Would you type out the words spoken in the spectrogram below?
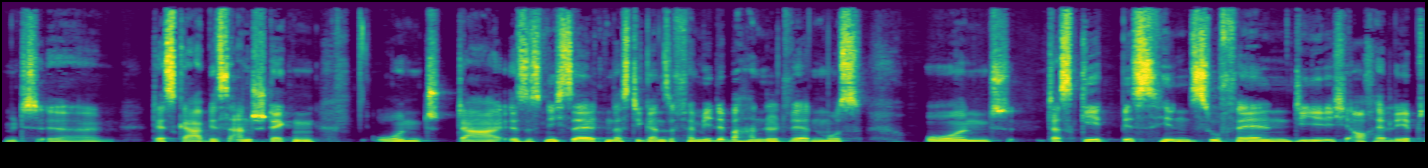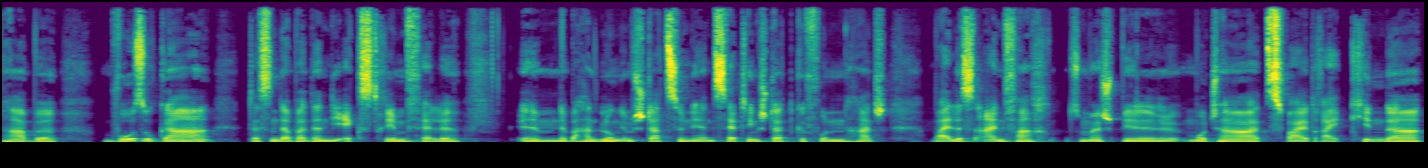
mit äh, der Skabis anstecken. Und da ist es nicht selten, dass die ganze Familie behandelt werden muss. Und das geht bis hin zu Fällen, die ich auch erlebt habe, wo sogar, das sind aber dann die Extremfälle, ähm, eine Behandlung im stationären Setting stattgefunden hat, weil es einfach zum Beispiel Mutter, zwei, drei Kinder,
